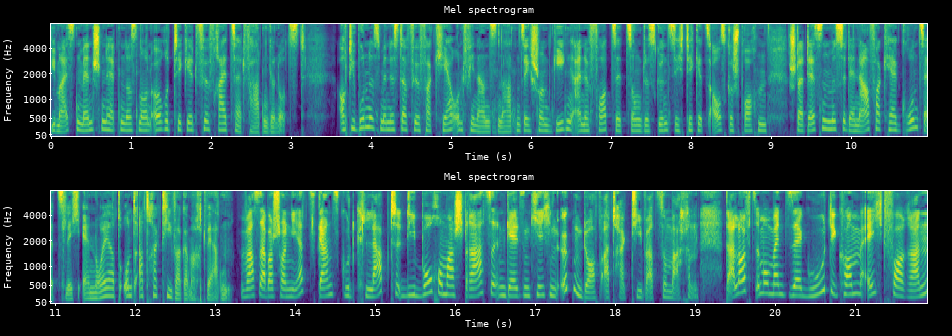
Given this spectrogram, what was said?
Die meisten Menschen hätten das 9-Euro-Ticket für Freizeitfahrten genutzt. Auch die Bundesminister für Verkehr und Finanzen hatten sich schon gegen eine Fortsetzung des Günstigtickets ausgesprochen. Stattdessen müsse der Nahverkehr grundsätzlich erneuert und attraktiver gemacht werden. Was aber schon jetzt ganz gut klappt, die Bochumer Straße in Gelsenkirchen-Ückendorf attraktiver zu machen. Da läuft's im Moment sehr gut, die kommen echt voran.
